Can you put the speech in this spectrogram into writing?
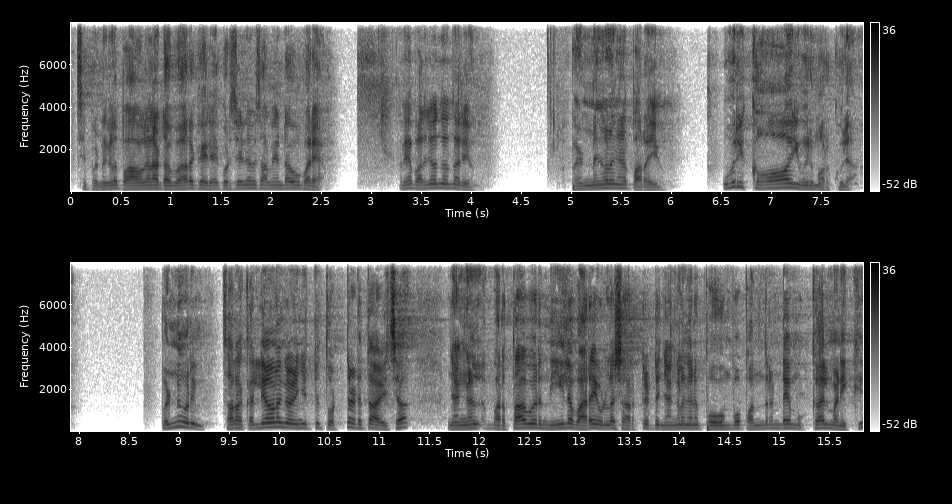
പക്ഷെ പെണ്ണുങ്ങൾ പാവങ്ങളാട്ടോ. വേറെ കയറിയാൽ കുറച്ച് കഴിഞ്ഞാൽ സമയം ഉണ്ടാവും പറയാം. അപ്പം ഞാൻ പറഞ്ഞു വന്നതെന്നറിയോ പെണ്ണുങ്ങൾ ഇങ്ങനെ പറയും. ഒരു കാര്യം ഒരു മറക്കൂല. പെണ്ണ് പറയും സാറാ കല്യാണം കഴിഞ്ഞിട്ട് തൊട്ടടുത്ത ആഴ്ച ഞങ്ങൾ ഭർത്താവ് ഒരു നീല വരയുള്ള ഷർട്ട് ഇട്ട് ഞങ്ങളിങ്ങനെ പോകുമ്പോൾ പന്ത്രണ്ടേ മുക്കാൽ മണിക്ക്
